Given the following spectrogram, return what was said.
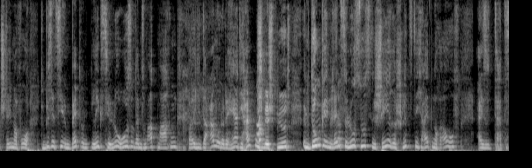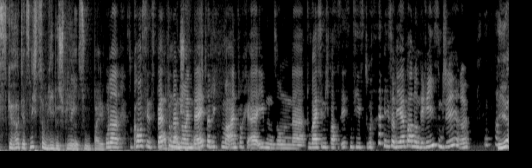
stell dir mal vor, du bist jetzt hier im Bett und legst hier los und dann zum Abmachen, weil die Dame oder der Herr die Hand nicht mehr spürt. Im Dunkeln rennst du los, suchst eine Schere, schlitzt dich halb noch auf. Also, das gehört jetzt nicht zum Liebesspiel nee. dazu. Bei oder du kommst ins Bett von deinem neuen Date, da liegt mal einfach äh, eben so ein, äh, du weißt ja nicht, was es ist, und siehst du ein Isolierband und eine riesen Schere. Ja.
